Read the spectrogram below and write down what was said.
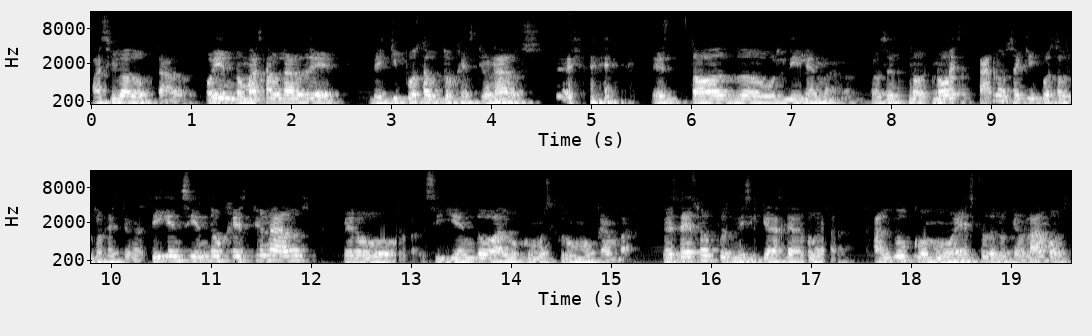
ha sido adoptado. Oye, nomás hablar de, de equipos autogestionados es todo un dilema, ¿no? Entonces, no, no están los equipos autogestionados, siguen siendo gestionados, pero siguiendo algo como Scrum o Kanban. Entonces, eso pues ni siquiera se ha logrado. Algo como esto de lo que hablamos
